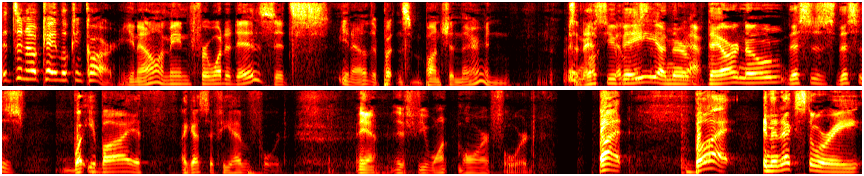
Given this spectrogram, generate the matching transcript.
it's an okay looking car. You know, I mean, for what it is, it's you know they're putting some punch in there, and It's an look- SUV, and they're yeah. they are known. This is this is what you buy if I guess if you have a Ford. yeah. If you want more Ford, but But in the next story,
